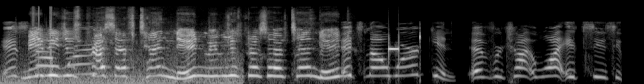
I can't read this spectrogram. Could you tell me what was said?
It's Maybe just working. press F10, dude. Maybe just press F10, dude. It's not working. Every time. Why? It's see, see.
